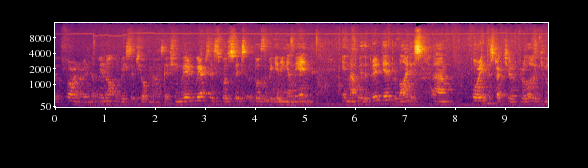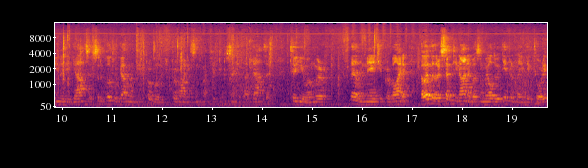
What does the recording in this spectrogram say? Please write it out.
a foreigner in that we're not a research organisation. We actually suppose sit at both the beginning and the end in that we're the data providers um, for infrastructure and for a lot of community data. Sort of local government is probably providing something like 50% of that data to you and we're fairly major provider. However, there are 79 of us and we all do it differently in Victoria.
